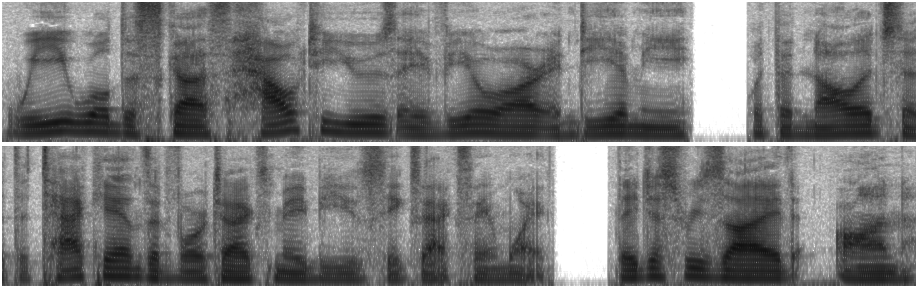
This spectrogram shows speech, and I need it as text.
we will discuss how to use a VOR and DME with the knowledge that the TACANs and VORTACs may be used the exact same way. They just reside on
